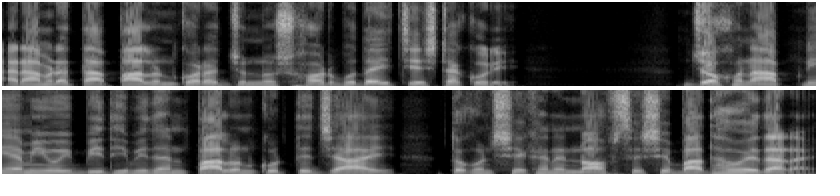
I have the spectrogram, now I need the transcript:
আর আমরা তা পালন করার জন্য সর্বদাই চেষ্টা করি। যখন আপনি আমি ওই বিধিবিধান পালন করতে যাই, তখন সেখানে নফস এসে বাধা হয়ে দাঁড়ায়।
